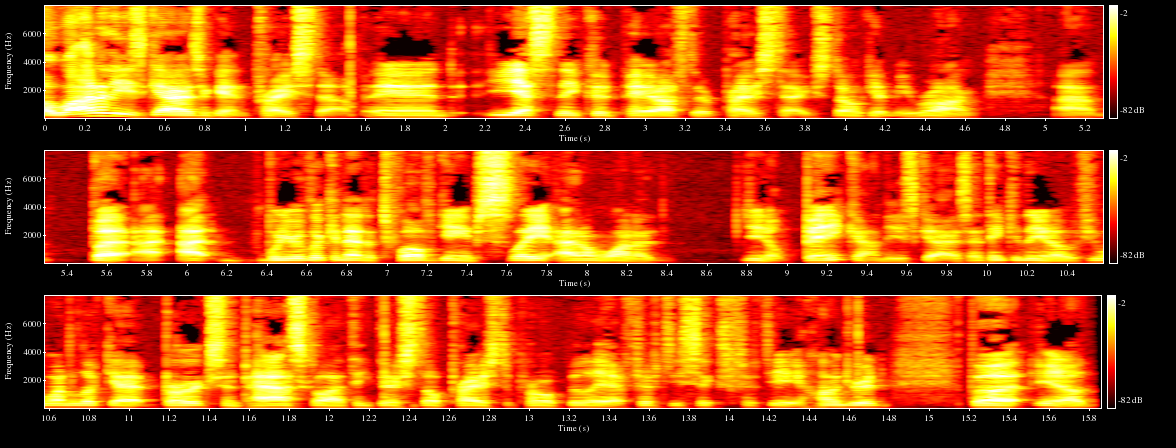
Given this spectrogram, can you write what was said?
a lot of these guys are getting priced up, and yes, they could pay off their price tags. Don't get me wrong, um, but I, I, when you're looking at a 12 game slate, I don't want to you know bank on these guys. I think you know if you want to look at Burks and Paschall, I think they're still priced appropriately at 56, 5800, but you know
